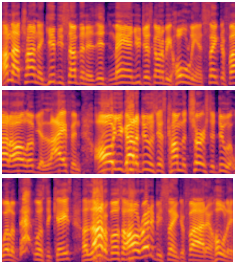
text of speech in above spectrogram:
I'm not trying to give you something that it, man, you're just going to be holy and sanctified all of your life, and all you got to do is just come to church to do it. Well, if that was the case, a lot of us already be sanctified and holy.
